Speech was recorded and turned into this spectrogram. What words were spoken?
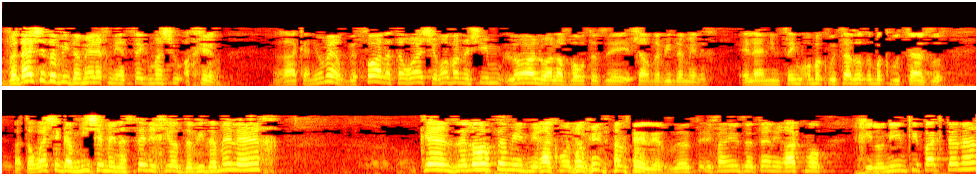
ודאי שדוד המלך מייצג משהו אחר. רק אני אומר, בפועל אתה רואה שרוב האנשים לא עלו על הוורט הזה, אפשר דוד המלך, אלא הם נמצאים או בקבוצה הזאת או בקבוצה הזאת. ואתה רואה שגם מי שמנסה לחיות דוד המלך, כן, זה לא תמיד נראה כמו דוד המלך. זה, לפעמים זה יותר נראה כמו חילוני עם כיפה קטנה,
